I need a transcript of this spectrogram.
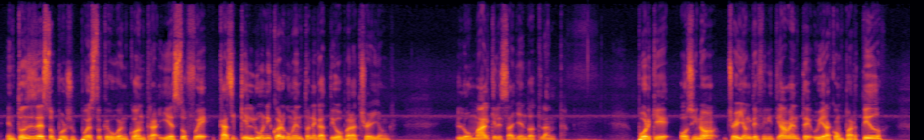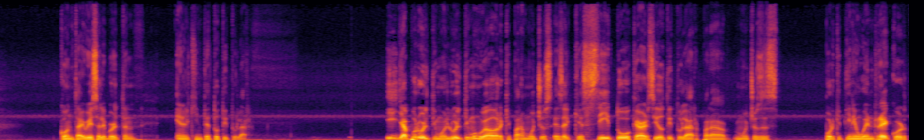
Entonces esto por supuesto que jugó en contra y esto fue casi que el único argumento negativo para Trey Young. Lo mal que le está yendo a Atlanta. Porque, o si no, Trey Young definitivamente hubiera compartido con Tyrese Halliburton en el quinteto titular. Y ya por último, el último jugador que para muchos es el que sí tuvo que haber sido titular, para muchos es porque tiene buen récord,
